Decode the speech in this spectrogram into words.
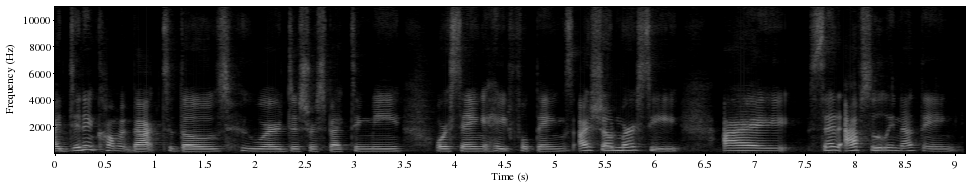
I didn't comment back to those who were disrespecting me or saying hateful things. I showed mercy. I said absolutely nothing.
